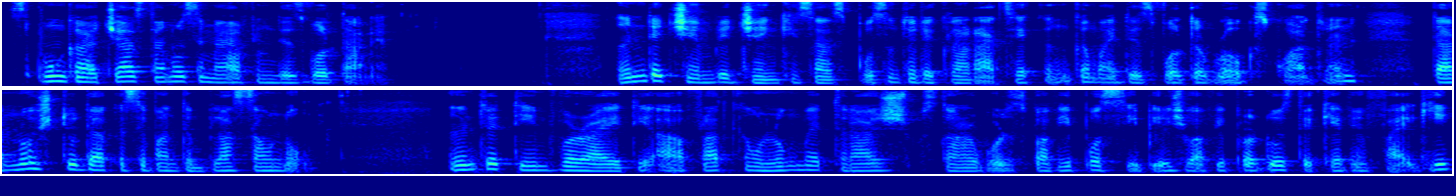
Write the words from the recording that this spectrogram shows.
spun că aceasta nu se mai află în dezvoltare. În decembrie, Jenkins a spus într-o declarație că încă mai dezvoltă Rogue Squadron, dar nu știu dacă se va întâmpla sau nu. Între timp, Variety a aflat că un lung metraj Star Wars va fi posibil și va fi produs de Kevin Feige,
